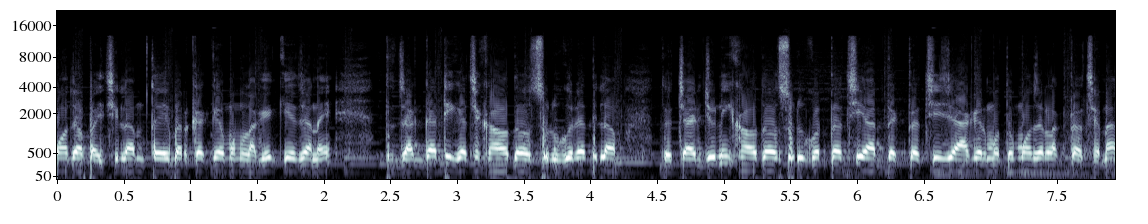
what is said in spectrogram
মজা পাইছিলাম। তো এবারকার কেমন লাগে কে জানে? তো জায়গা ঠিক আছে খাওয়া দাওয়া শুরু করে দিলাম। তো চারজনই খাওয়া দাওয়া শুরু করতেছি আর দেখতেছি যে আগের মতো মজা লাগতেছে না।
